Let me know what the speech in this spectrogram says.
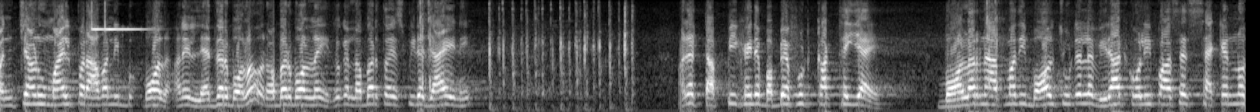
પંચાણું માઇલ પર આવવાની બોલ અને લેધર બોલ, હો રબર બોલ નહીં. તો કે રબર તો એ સ્પીડે જાય નહીં. અને ટપ્પી ખાઈને બબ્બે ફૂટ કટ થઈ જાય. બોલરના હાથમાંથી બોલ છૂટે એટલે વિરાટ કોહલી પાસે સેકન્ડનો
